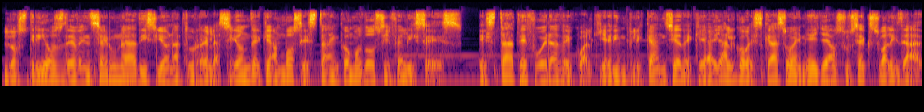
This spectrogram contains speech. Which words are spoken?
Los tríos deben ser una adición a tu relación de que ambos están cómodos y felices. Estate fuera de cualquier implicancia de que hay algo escaso en ella o su sexualidad.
